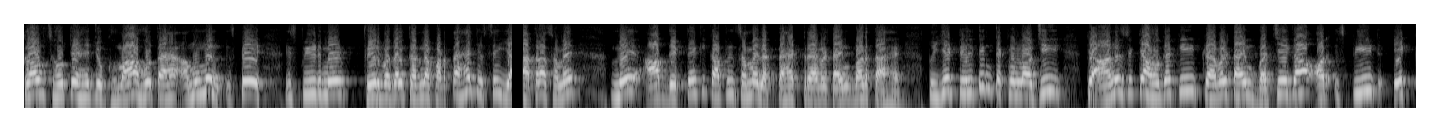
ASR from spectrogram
कर्व्स होते हैं, जो घुमाव होता है, अमूमन इस पे स्पीड में फेरबदल करना पड़ता है, जिससे यात्रा समय में आप देखते हैं कि काफ़ी समय लगता है ट्रेवल टाइम बढ़ता है। तो ये टिल्टिंग टेक्नोलॉजी के आने से क्या होगा कि ट्रेवल टाइम बचेगा और स्पीड एक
